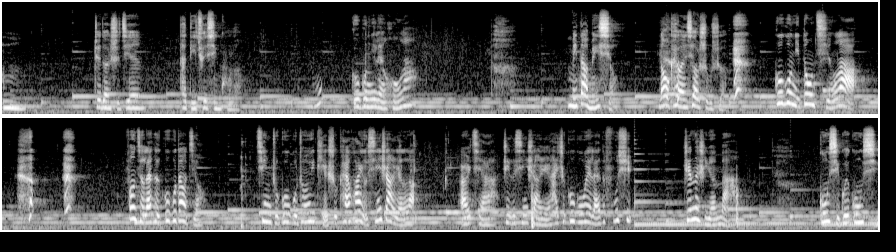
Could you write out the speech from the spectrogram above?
嗯，这段时间，他的确辛苦了。嗯，姑姑你脸红了？没大没小，拿我开玩笑是不是？姑姑你动情了。凤九来给姑姑倒酒。庆祝姑姑终于铁树开花有心上人了，而且啊，这个心上人还是姑姑未来的夫婿，真的是圆满。恭喜归恭喜，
